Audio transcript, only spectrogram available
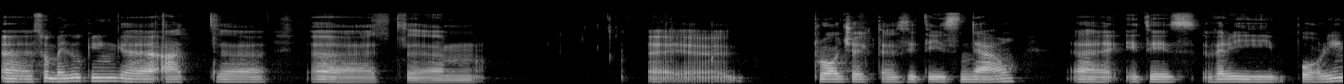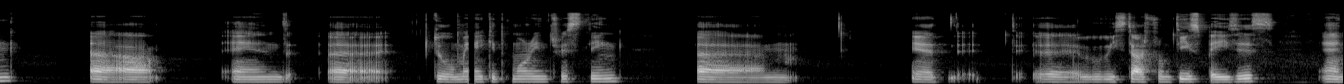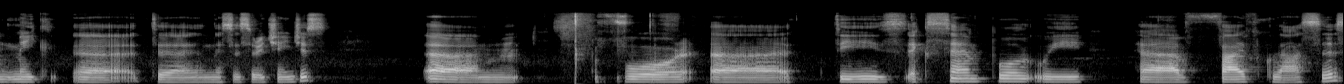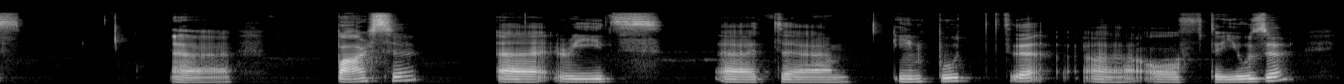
Uh, so by looking uh, at, uh, at um, uh, project as it is now, uh, it is very boring uh, and uh, to make it more interesting um, it, we start from these bases and make uh, the necessary changes. Um, for uh, this example, we have five classes. Uh, parser uh, reads uh, the input uh, of the user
